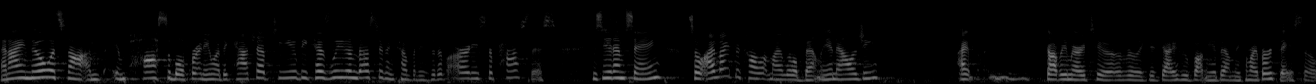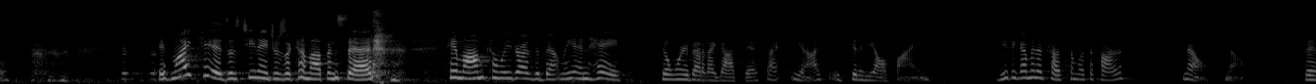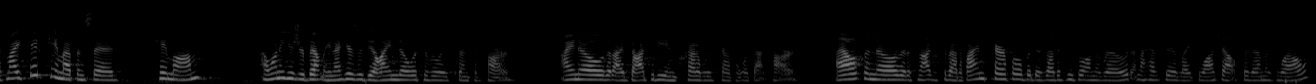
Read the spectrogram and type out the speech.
And I know it's not impossible for anyone to catch up to you because we've invested in companies that have already surpassed this. You see what I'm saying? So I like to call it my little Bentley analogy. I got remarried to a really good guy who bought me a Bentley for my birthday, so if my kids as teenagers had come up and said, hey, mom, can we drive the Bentley? And hey, don't worry about it, I got this. I, you know, it's, it's going to be all fine. Do you think I'm going to trust them with the car? No, no. But if my kid came up and said, hey, mom, I want to use your Bentley. Now, here's the deal I know it's a really expensive car. I know that I've got to be incredibly careful with that car. I also know that it's not just about if I'm careful, but there's other people on the road, and I have to like watch out for them as well.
